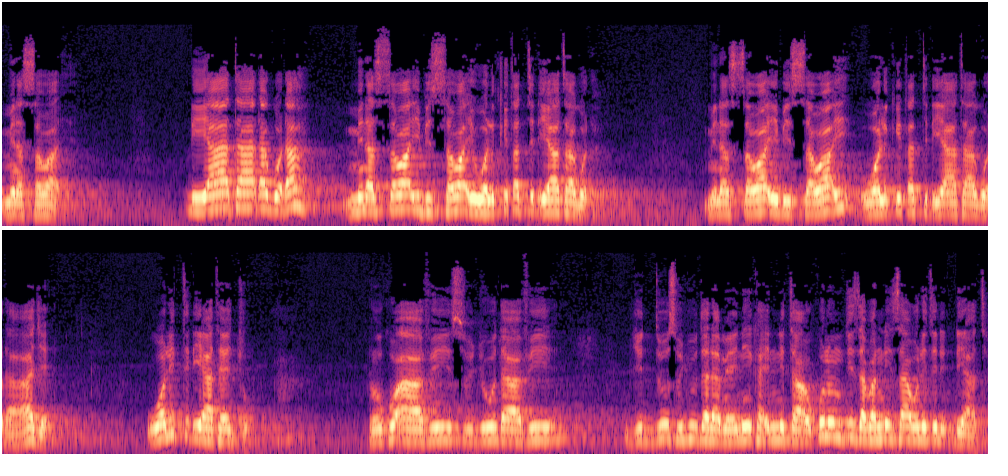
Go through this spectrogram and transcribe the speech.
من السواء dhiyaataadha godha. Min assawaa'i bissawaa'i walqixatti dhiyaataa godha. Min assawaa'i bissawaa'i walqixatti dhiyaataa godha je walitti dhiyaata jechuun ruku'aa fi sujuudaa fi jidduu sujuuda lameenii ka inni taa'u kun hundi zabanni isaa walitti dhidhiyaata.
